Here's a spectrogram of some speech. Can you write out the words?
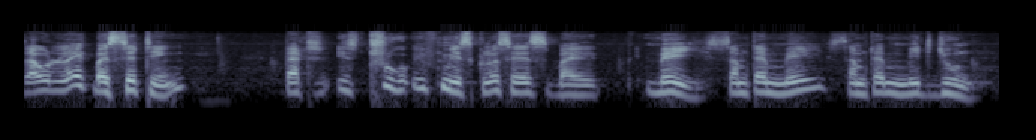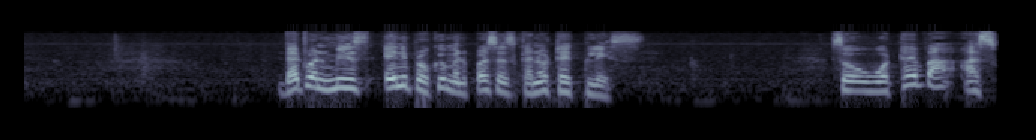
So I would like by stating that it's true IFMIS closes by May, sometime May, sometime mid-June. That one means any procurement process cannot take place. So whatever has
